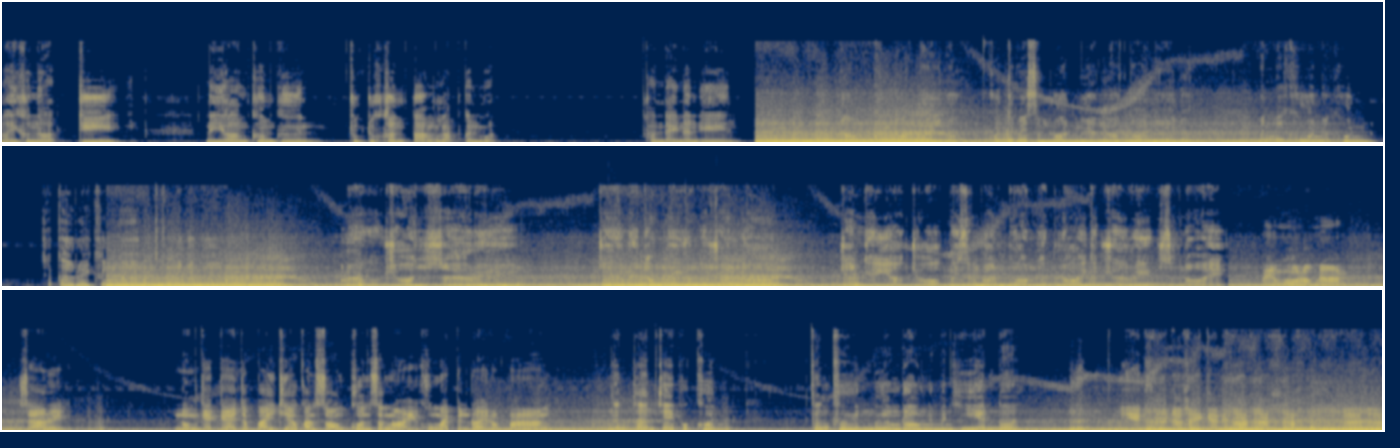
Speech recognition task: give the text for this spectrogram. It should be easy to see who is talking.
Speaker 1: ในขณะที่ในยามค่ำคืนทุกๆคันต่างหลับกันหมด ทันใดนั้นเอง
Speaker 2: น้องคุณว่าไงนะคุณจะไปสำรวจเมืองเราตอนนี้นะ มันไม่ควรนะคุณ ถ้าเกิดอะไรขึ้นมามันจะเป็นยังไง
Speaker 1: เรื่องของฉันเสรีเธอไม่ต้องมายุ่งกับฉันหรอกฉันแค่อยากจะออกไปสำรวจความเรียบร้อยกับเชอรี่สักหน่อย
Speaker 3: ไม่ต้องห่วงหรอกนะแซรี่ หนุ่มแก่ๆจะไปเที่ยวกันสองคนสักหน่อยคงไม่เป็นไรหรอกปาง
Speaker 2: งั้นตามใจพวกคุณกลางคืนเมืองเราเนี่ยมันเฮี้ยนนะ
Speaker 3: เฮียนเฮินอะไรกันฮ่าฮ่าฮ่าฮ่าฮ่า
